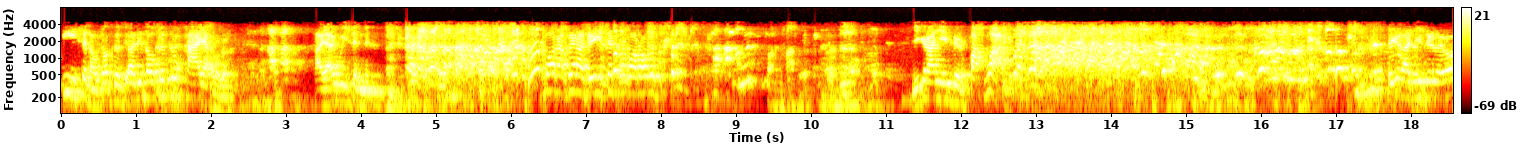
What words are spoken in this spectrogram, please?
Izin, aku jadi ahli tauhid itu kaya loh. Kaya itu izin nih. Orang kira ada izin perkara nyindir, fatwa. Ra nyindir lho,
